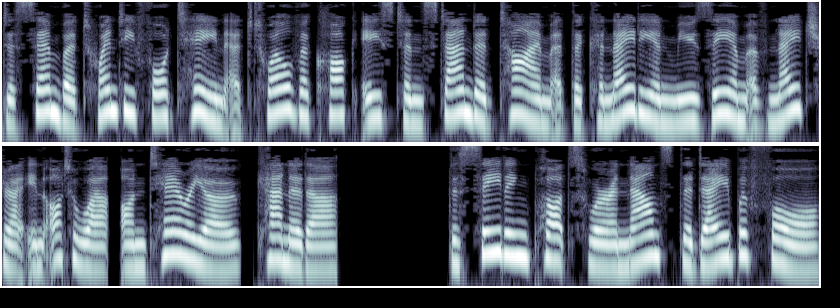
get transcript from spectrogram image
December 2014 at 12 o'clock Eastern Standard Time at the Canadian Museum of Nature in Ottawa, Ontario, Canada. The seeding pots were announced the day before.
